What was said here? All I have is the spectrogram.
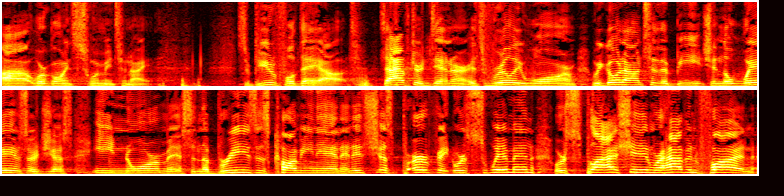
uh, we're going swimming tonight. It's a beautiful day out. It's after dinner. It's really warm. We go down to the beach, and the waves are just enormous, and the breeze is coming in, and it's just perfect. We're swimming, we're splashing, we're having fun.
